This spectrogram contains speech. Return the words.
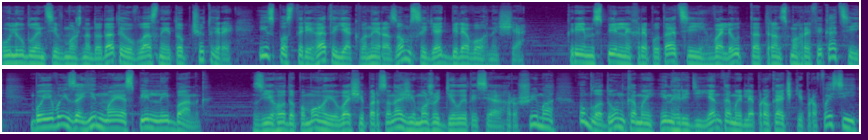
Улюбленців можна додати у власний топ-4 і спостерігати, як вони разом сидять біля вогнища. Крім спільних репутацій, валют та трансмографікацій, бойовий загін має спільний банк. З його допомогою ваші персонажі можуть ділитися грошима, обладунками, інгредієнтами для прокачки професій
